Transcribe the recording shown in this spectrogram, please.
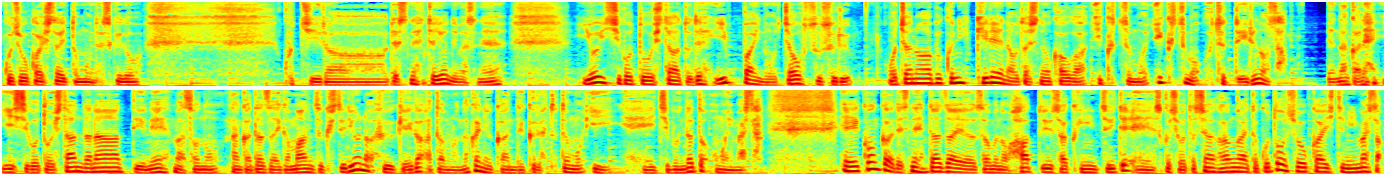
ご紹介したいと思うんですけど、こちらですね。じゃあ読んでみますね。良い仕事をした後で一杯のお茶をすする。お茶のあぶくに綺麗な私の顔がいくつもいくつも映っているのさ。なんかね、いい仕事をしたんだなーっていうね、まあその、なんか太宰が満足しているような風景が頭の中に浮かんでくる、とてもいい、えー、一文だと思いました。えー、今回はですね、太宰治の歯という作品について、えー、少し私が考えたことを紹介してみました。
